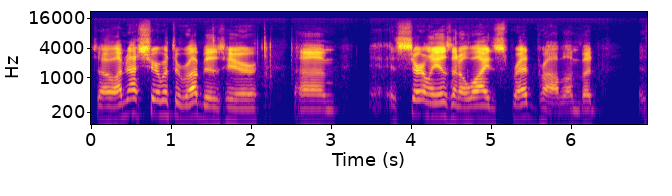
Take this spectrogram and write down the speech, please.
So I'm not sure what the rub is here. Um, it certainly isn't a widespread problem, but it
